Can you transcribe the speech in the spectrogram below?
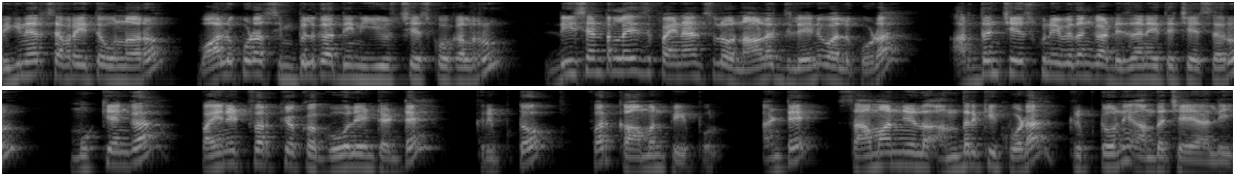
బిగినర్స్ ఎవరైతే ఉన్నారో వాళ్ళు కూడా సింపుల్గా దీన్ని యూజ్ చేసుకోగలరు. డీసెంట్రలైజ్ ఫైనాన్స్లో నాలెడ్జ్ లేని వాళ్ళు కూడా అర్థం చేసుకునే విధంగా డిజైన్ అయితే చేశారు. ముఖ్యంగా పై నెట్వర్క్ యొక్క గోల్ ఏంటంటే క్రిప్టో ఫర్ కామన్ పీపుల్ అంటే సామాన్యుల అందరికీ కూడా క్రిప్టోని అందచేయాలి.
